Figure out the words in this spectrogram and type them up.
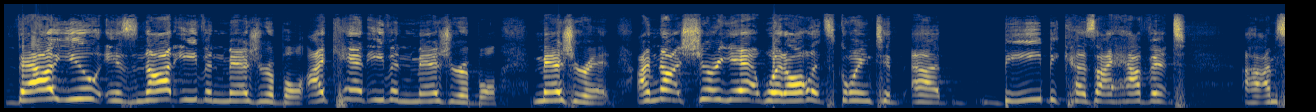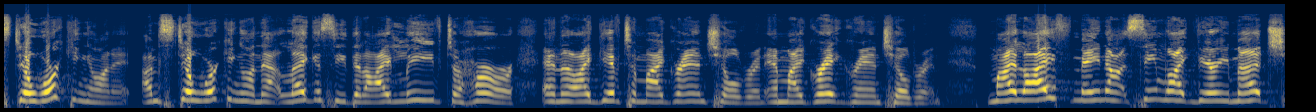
value is not even measurable. I can't even measurable measure it. I'm not sure yet what all it's going to uh, be because I haven't I'm still working on it. I'm still working on that legacy that I leave to her and that I give to my grandchildren and my great grandchildren. My life may not seem like very much,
